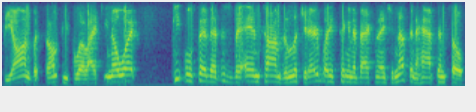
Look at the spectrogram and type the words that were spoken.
beyond, but some people are like, you know what? People said that this is the end times and look at everybody's taking the vaccination. Nothing happened. So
